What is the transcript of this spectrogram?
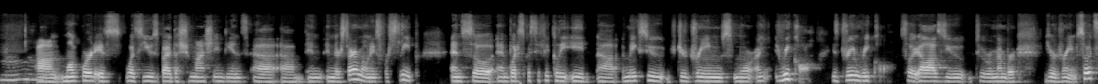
Mm. Um, mugwort is was used by the Chumash Indians uh, um, in in their ceremonies for sleep, and so and but specifically it, uh, makes you your dreams more uh, recall. Is dream recall so it allows you to remember your dreams so it's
